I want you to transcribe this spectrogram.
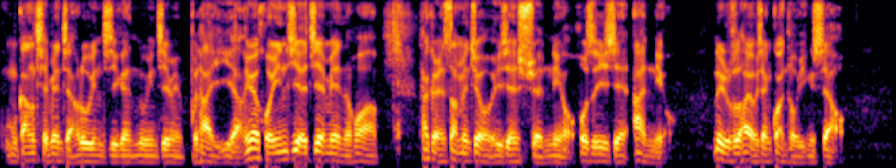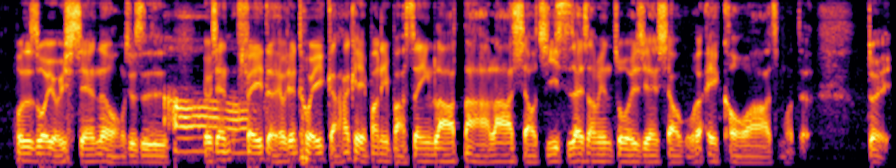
我们刚刚前面讲录音机跟录音界面不太一样，因为混音机的界面的话，它可能上面就有一些旋钮或是一些按钮，例如说它有一些罐头音效。或者说有一些那种就是有些飞的，有些推杆，它可以帮你把声音拉大拉小，即时在上面做一些效果，echo 啊什么的。对，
